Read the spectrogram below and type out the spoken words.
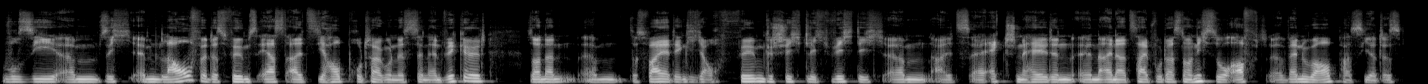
wo sie ähm, sich im Laufe des Films erst als die Hauptprotagonistin entwickelt, sondern ähm, das war ja, denke ich, auch filmgeschichtlich wichtig ähm, als äh, Actionheldin in einer Zeit, wo das noch nicht so oft, äh, wenn überhaupt, passiert ist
